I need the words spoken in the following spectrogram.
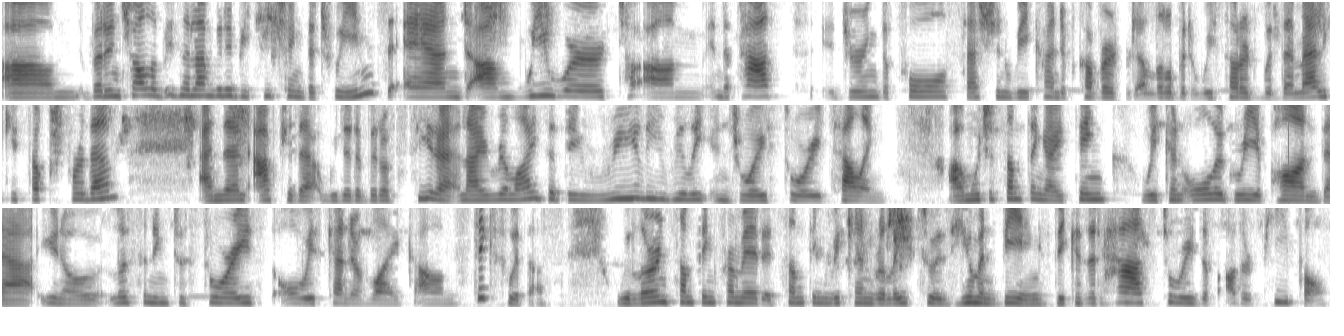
Um, but inshallah i'm going to be teaching the tweens and um, we were t- um, in the past during the full session we kind of covered a little bit we started with the maliki fiqh for them and then after that we did a bit of sira and i realized that they really really enjoy storytelling um, which is something i think we can all agree upon that you know listening to stories always kind of like um, sticks with us. We learn something from it it's something we can relate to as human beings because it has stories of other people,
